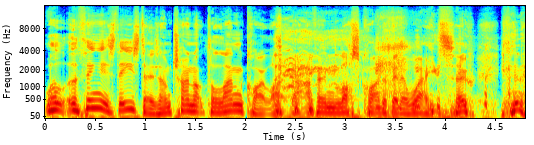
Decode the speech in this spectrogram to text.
Well, the thing is, these days I'm trying not to land quite like that. I've been lost quite a bit of weight, so you know.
